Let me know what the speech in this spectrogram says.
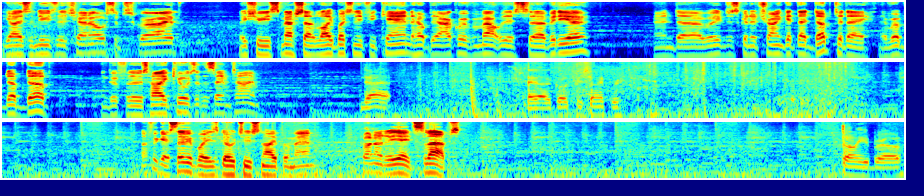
You guys are new to the channel, subscribe. Make sure you smash that like button if you can to help the algorithm out with this uh, video. And uh, we're just going to try and get that dub today. The rub dub dub. And go for those high kills at the same time. That. Hey, uh, go to sniper. I think everybody's go-to sniper, man. Kar 98 slaps. Telling you, bro.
